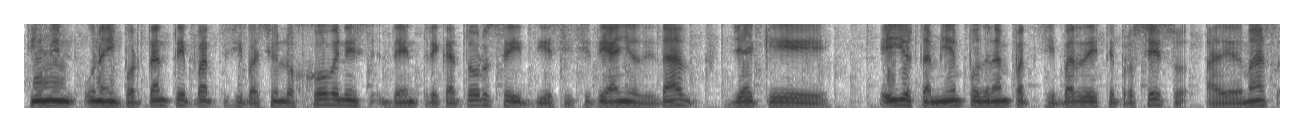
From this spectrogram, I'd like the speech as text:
tienen una importante participación los jóvenes de entre 14 y 17 años de edad, ya que ellos también podrán participar de este proceso. Además,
